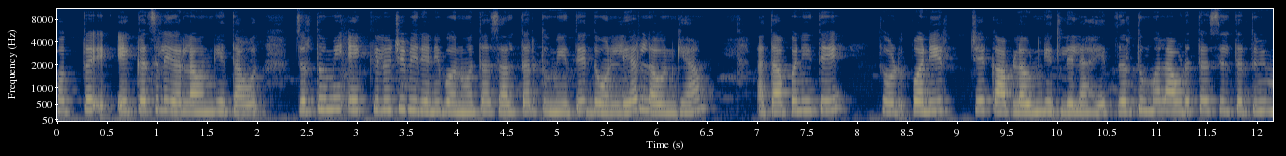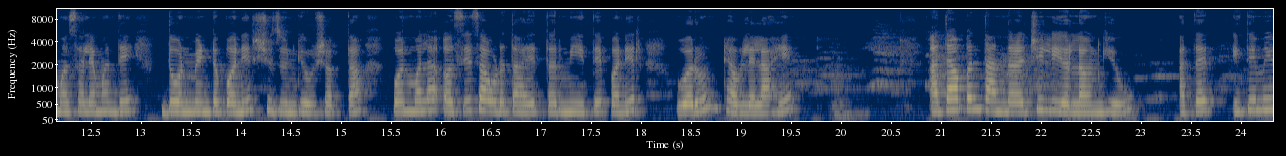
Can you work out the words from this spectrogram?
फक्त एकच लेअर लावून घेत आहोत. जर तुम्ही एक किलोची बिर्याणी बनवत असाल तर तुम्ही इथे दोन लेअर लावून घ्या. आता आपण इथे थोडं पनीरचे काप लावून घेतलेले आहेत. जर तुम्हाला आवडत असेल तर तुम्ही मसाल्यामध्ये दोन मिनटं पनीर शिजून घेऊ शकता. पण मला असेच आवडत आहे तर मी इथे पनीर वरून ठेवलेलं आहे. आता आपण तांदळाची लेअर लावून घेऊ. आता इथे मी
